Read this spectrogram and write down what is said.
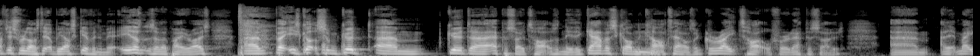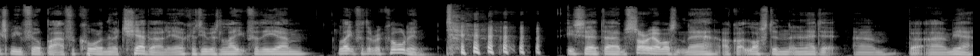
I've just realised it'll be us giving him it. He doesn't deserve a pay rise, um, but he's got some good um, good uh, episode titles, isn't he? The Gaviscon Hmm. Cartel is a great title for an episode, um, and it makes me feel bad for calling them a cheb earlier because he was late for the um, late for the recording. he said, um, "Sorry, I wasn't there. I got lost in, in an edit." Um, but um, yeah,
